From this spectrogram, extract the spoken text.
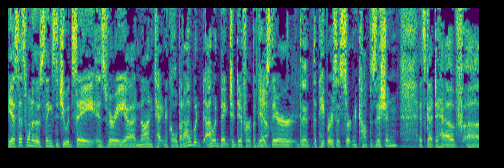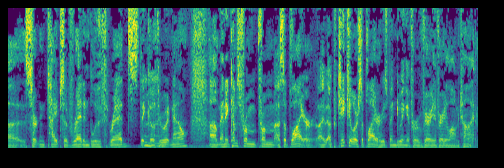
Yes, that's one of those things that you would say is very uh, non-technical, but I would I would beg to differ because Yeah. they're, the the paper is a certain composition. It's got to have uh, certain types of red and blue threads that go through it now, um, and it comes from from a supplier, a, a particular supplier who's been doing it for a very very long time.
